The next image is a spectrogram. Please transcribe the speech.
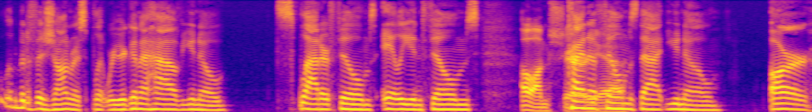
little bit of a genre split where you're going to have, you know, splatter films, alien films, oh i'm sure kind of yeah. films that you know are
